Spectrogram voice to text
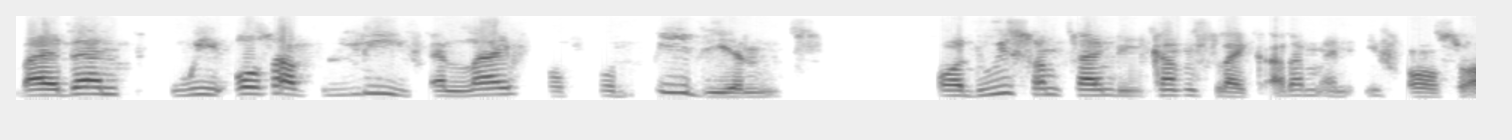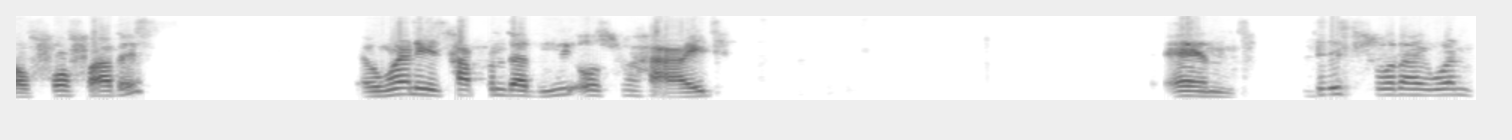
By then, we also have to live a life of obedience, or do we sometimes becomes like Adam and Eve, also our forefathers? And when it happened that we also hide, and this is what I want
